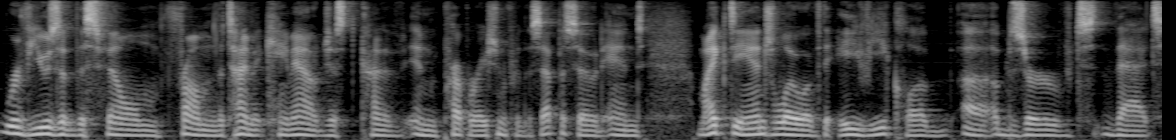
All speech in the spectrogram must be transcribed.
reviews of this film from the time it came out, just kind of in preparation for this episode. And Mike D'Angelo of the AV Club uh, observed that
